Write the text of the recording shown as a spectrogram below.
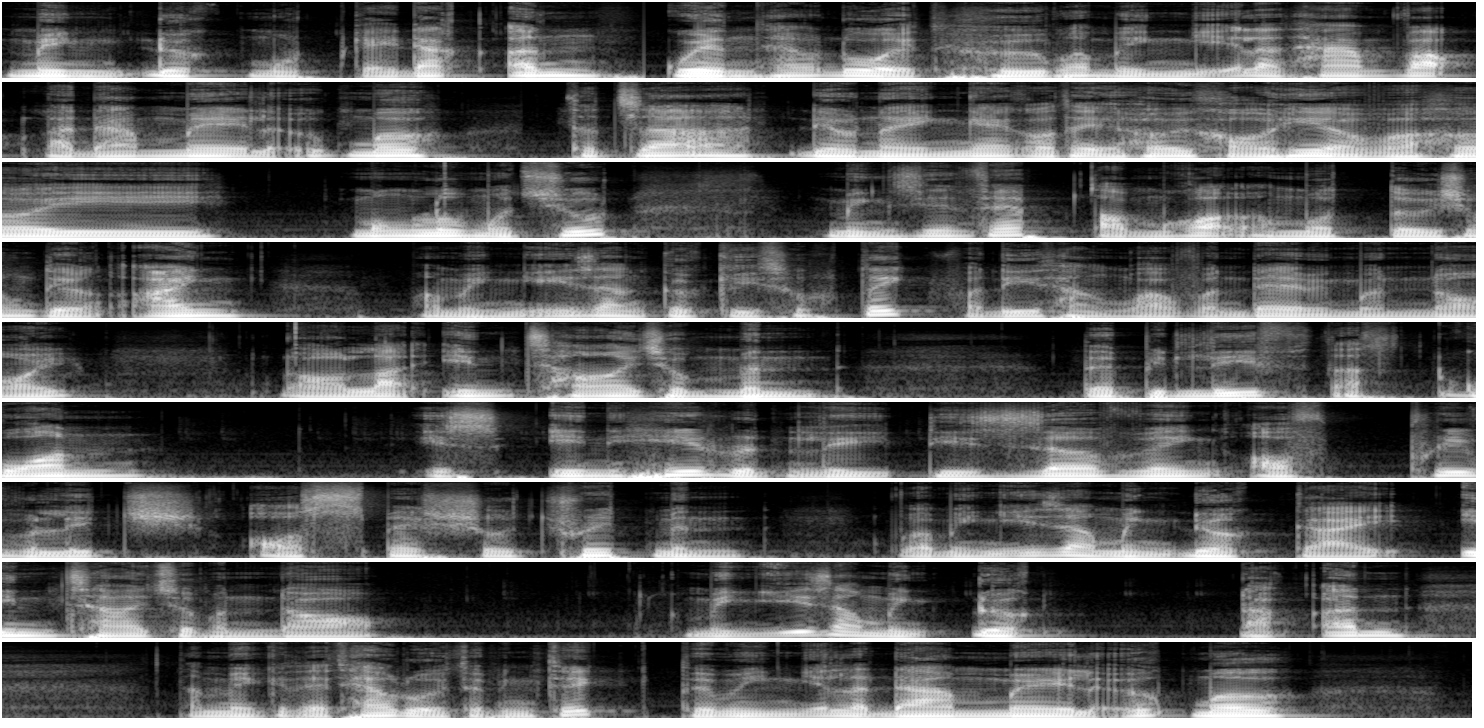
mình được một cái đặc ân, quyền theo đuổi thứ mà mình nghĩ là tham vọng, là đam mê, là ước mơ. Thật ra điều này nghe có thể hơi khó hiểu và hơi mông lung một chút. Mình xin phép tóm gọn vào một từ trong tiếng Anh mà mình nghĩ rằng cực kỳ xúc tích và đi thẳng vào vấn đề mình muốn nói. Đó là entitlement. The belief that one is inherently deserving of privilege or special treatment. Và mình nghĩ rằng mình được cái entitlement đó. Mình nghĩ rằng mình được đặc ân là mình có thể theo đuổi thứ mình thích, thứ mình nghĩ là đam mê là ước mơ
